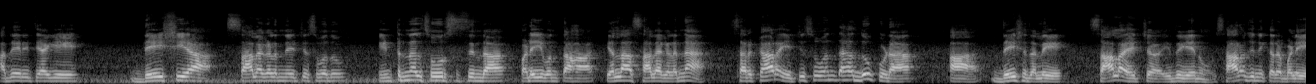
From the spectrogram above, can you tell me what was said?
ಅದೇ ರೀತಿಯಾಗಿ ದೇಶೀಯ ಸಾಲಗಳನ್ನು ಹೆಚ್ಚಿಸುವುದು ಇಂಟರ್ನಲ್ ಸೋರ್ಸಸ್ಸಿಂದ ಪಡೆಯುವಂತಹ ಎಲ್ಲ ಸಾಲಗಳನ್ನು ಸರ್ಕಾರ ಹೆಚ್ಚಿಸುವಂತಹದ್ದು ಕೂಡ ಆ ದೇಶದಲ್ಲಿ ಸಾಲ ಹೆಚ್ಚ, ಇದು ಏನು, ಸಾರ್ವಜನಿಕರ ಬಳಿ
